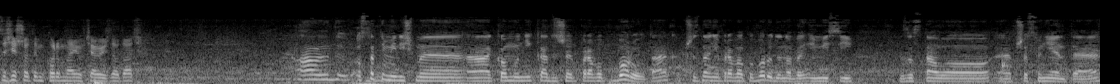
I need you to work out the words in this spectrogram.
Coś jeszcze o tym Kormeju chciałeś dodać? A ostatnio mieliśmy e, komunikat, że prawo poboru, tak? Przyznanie prawa poboru do nowej emisji zostało e, przesunięte,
